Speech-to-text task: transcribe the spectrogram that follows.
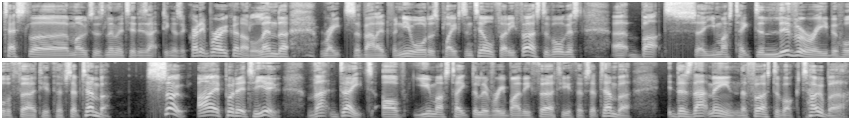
Tesla Motors Limited is acting as a credit broker, not a lender. Rates are valid for new orders placed until 31st of August, uh, but uh, you must take delivery before the 30th of September. So, I put it to you that date of you must take delivery by the 30th of September, does that mean the 1st of October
